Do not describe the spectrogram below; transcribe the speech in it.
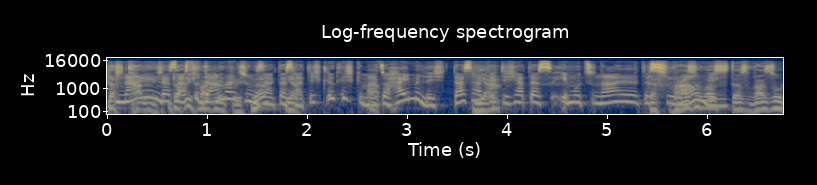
Das kann Nein, ich. das Doch, hast ich du war damals schon ne? gesagt. Das ja. hat dich glücklich gemacht, Ja. so heimelig. Das hat Ja. dich hat das emotional, das, Das war Surrounding. sowas, das war so,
